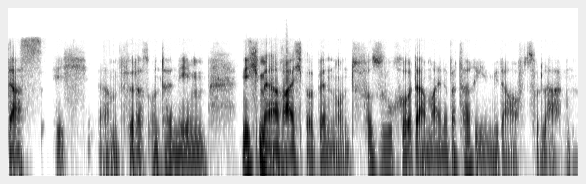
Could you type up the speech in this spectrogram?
dass ich ähm, für das Unternehmen nicht mehr erreichbar bin und versuche, da meine Batterien wieder aufzuladen.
